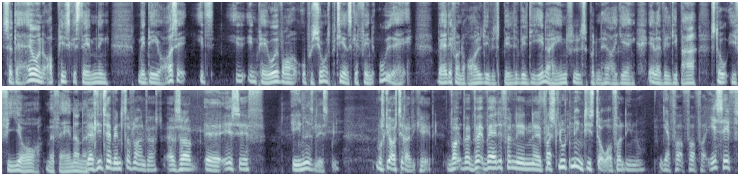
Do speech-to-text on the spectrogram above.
Så der er jo en oppisket stemning, men det er jo også et, en periode, hvor oppositionspartierne skal finde ud af, hvad er det for en rolle, de vil spille. Vil de ind og have indflydelse på den her regering, eller vil de bare stå i fire år med fanerne? Lad os lige tage venstrefløjen først. Altså øh, SF, Enhedslisten, måske også de radikale. Hvad, hvad, hvad er det for en øh, beslutning, de står over for lige nu? Ja, for, for, for SF,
